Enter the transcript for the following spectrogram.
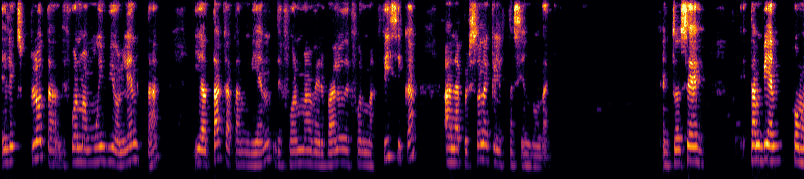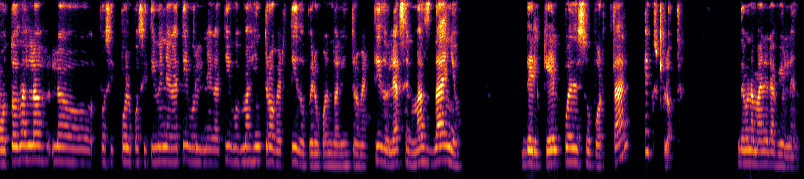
Él explota de forma muy violenta y ataca también de forma verbal o de forma física a la persona que le está haciendo daño. Entonces, también, como todos los, lo positivo y negativo, el negativo es más introvertido, pero cuando al introvertido le hacen más daño del que él puede soportar, explota de una manera violenta.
